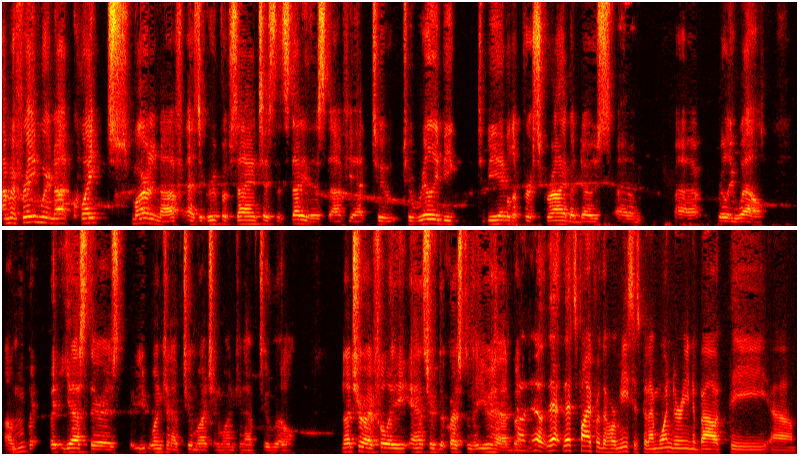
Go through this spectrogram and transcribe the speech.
I'm afraid we're not quite smart enough as a group of scientists that study this stuff yet to to really be to be able to prescribe a dose um, uh, really well. Um, mm-hmm. but, but yes, there is one can have too much and one can have too little not sure I fully answered the question that you had, but no, no, that, that's fine for the hormesis. But I'm wondering about the um,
